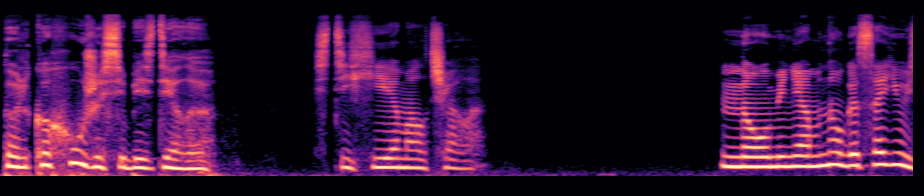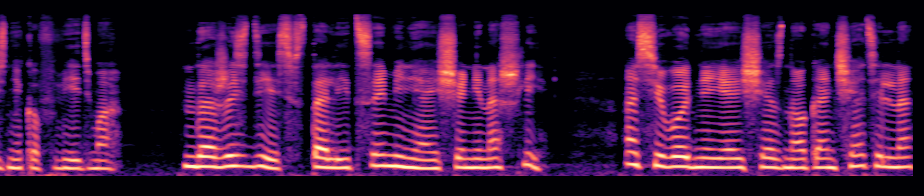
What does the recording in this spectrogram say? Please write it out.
Только хуже себе сделаю». Стихия молчала. «Но у меня много союзников, ведьма. Даже здесь, в столице, меня еще не нашли а сегодня я исчезну окончательно,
